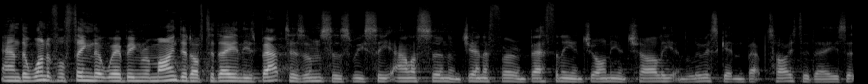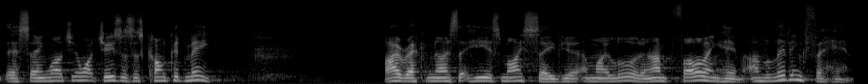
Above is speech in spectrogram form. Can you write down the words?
And the wonderful thing that we're being reminded of today in these baptisms, as we see Allison and Jennifer and Bethany and Johnny and Charlie and Lewis getting baptized today, is that they're saying, Well, do you know what? Jesus has conquered me. I recognize that He is my Savior and my Lord, and I'm following Him. I'm living for Him.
